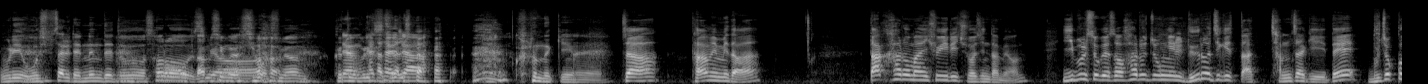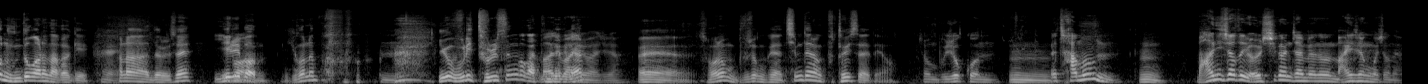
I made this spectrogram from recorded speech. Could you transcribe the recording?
우리 50살 됐는데도 서로 없으면- 남친구 여자친구 없으면 그때 우리 같이 같이 살자. 살자. 그런 느낌. 네. 자, 다음입니다. 딱 하루만 휴일이 주어진다면 이불 속에서 하루 종일 늘어지게 나- 잠자기 대 무조건 운동하러 나가기. 네. 하나, 둘, 셋. 이 1번. 번. 이거는 뭐- 음. 이거 우리 둘 쓴 것 같은데 맞아, 맞아, 그냥. 맞아. 예. 저는 무조건 그냥 침대랑 붙어 있어야 돼요. 전 무조건 음. 잠은 음. 많이 자도 10시간 자면은 많이 잔 거잖아요.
